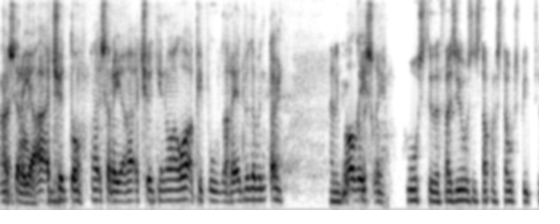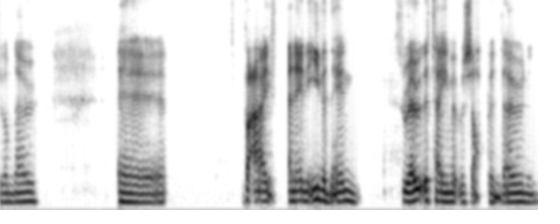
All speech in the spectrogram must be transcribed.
That's the right attitude, though. That's the right attitude. You know, a lot of people, their head would have went down. and got Obviously. close to the physios and stuff. I still speak to them now. Uh, but I, and then even then, throughout the time, it was up and down, and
